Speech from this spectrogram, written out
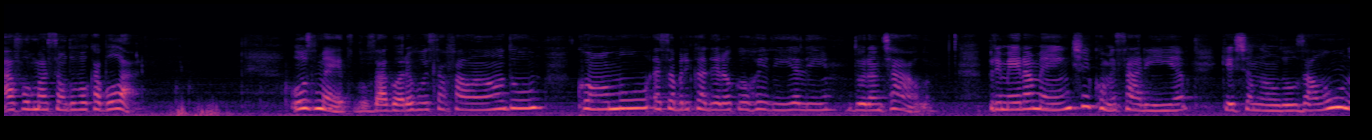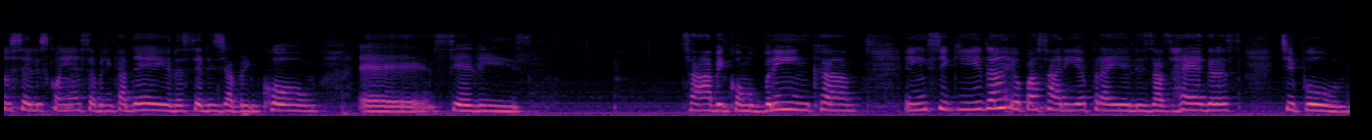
a formação do vocabulário. Os métodos. Agora eu vou estar falando como essa brincadeira ocorreria ali durante a aula. Primeiramente, começaria questionando os alunos se eles conhecem a brincadeira, se eles já brincou, é, se eles sabem como brinca, em seguida, eu passaria para eles as regras, tipo,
